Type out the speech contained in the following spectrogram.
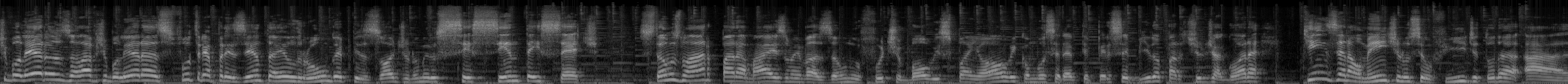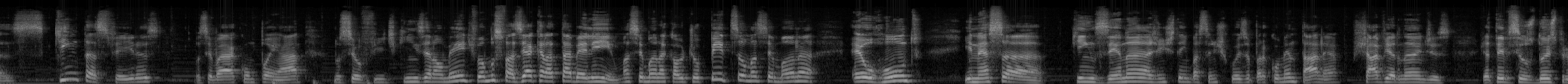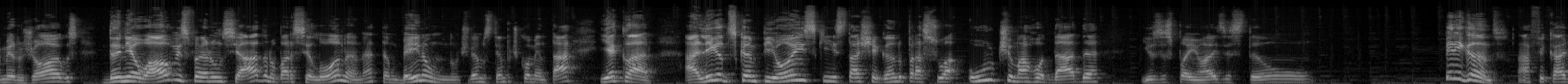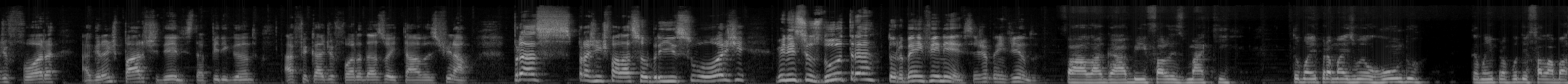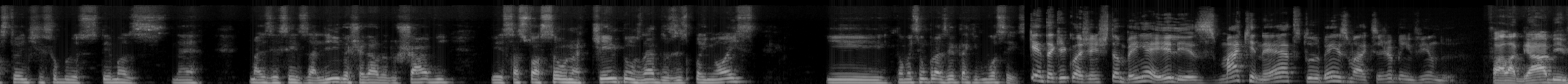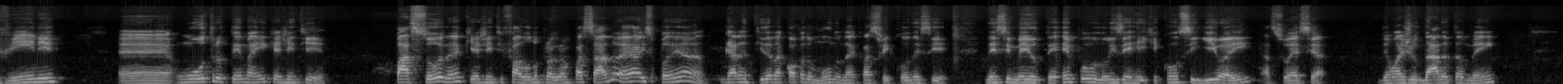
Futeboleiros! Olá, futeboleiras! Futre apresenta El Rondo, episódio número 67. Estamos no ar para mais uma invasão no futebol espanhol e, como você deve ter percebido, a partir de agora, quinzenalmente no seu feed, todas as quintas-feiras, você vai acompanhar no seu feed quinzenalmente. Vamos fazer aquela tabelinha: uma semana Cautio Pizza, uma semana El Rondo, e nessa quinzena a gente tem bastante coisa para comentar, né? Xavi Hernandes já teve seus dois primeiros jogos, Daniel Alves foi anunciado no Barcelona, né? Também não, não tivemos tempo de comentar. E é claro, a Liga dos Campeões que está chegando para sua última rodada e os espanhóis estão perigando a ficar de fora, a grande parte deles está perigando a ficar de fora das oitavas de final. Para a gente falar sobre isso hoje, Vinícius Dutra, tudo bem, Vini? Seja bem-vindo. Fala, Gabi, fala, Smack. Estamos aí para mais um El Rondo, estamos aí para poder falar bastante sobre os temas né, mais recentes da Liga, a chegada do Xavi, essa situação na Champions, né, dos espanhóis. E então vai ser um prazer estar aqui com vocês. Quem está aqui com a gente também é ele, Smack Neto. Tudo bem, Smack? Seja bem-vindo. Fala, Gabi, Vini. É, um outro tema aí que a gente passou, né, que a gente falou no programa passado, é a Espanha garantida na Copa do Mundo, né? Classificou nesse, nesse meio tempo. O Luiz Henrique conseguiu aí, a Suécia deu uma ajudada também.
